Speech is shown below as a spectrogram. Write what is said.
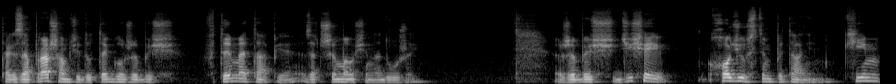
tak zapraszam Cię do tego, żebyś w tym etapie zatrzymał się na dłużej. Żebyś dzisiaj chodził z tym pytaniem, kim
